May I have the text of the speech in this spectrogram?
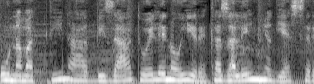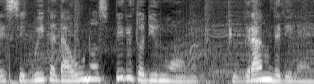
una mattina ha avvisato Elenoire Casalegno di essere seguita da uno spirito di un uomo, più grande di lei.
